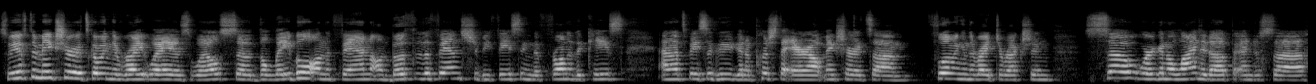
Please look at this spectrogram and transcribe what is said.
So we have to make sure it's going the right way as well. So the label on the fan, on both of the fans, should be facing the front of the case. And that's basically going to push the air out, make sure it's um, flowing in the right direction. So we're going to line it up and just, uh,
